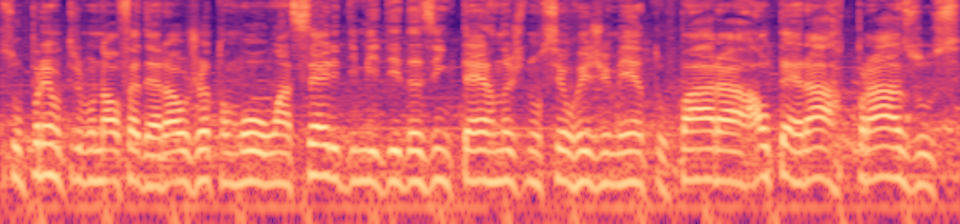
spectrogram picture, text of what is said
Supremo Tribunal Federal já tomou uma série de medidas internas no seu regimento para alterar prazos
